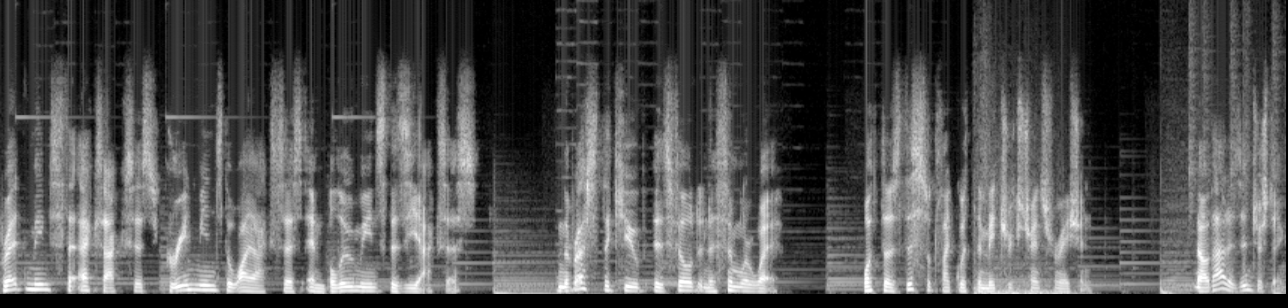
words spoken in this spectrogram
red means the x-axis, green means the y-axis, and blue means the z-axis. And the rest of the cube is filled in a similar way. What does this look like with the matrix transformation? Now that is interesting,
